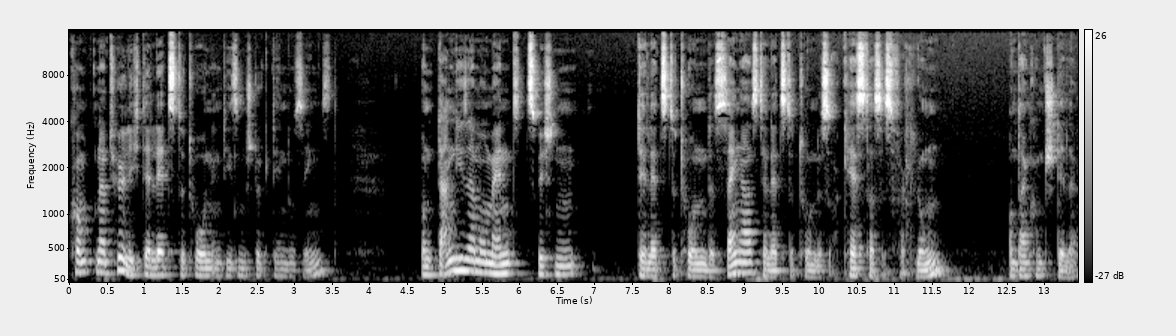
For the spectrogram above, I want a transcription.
kommt natürlich der letzte Ton in diesem Stück, den du singst. Und dann dieser Moment zwischen der letzte Ton des Sängers, der letzte Ton des Orchesters ist verklungen und dann kommt Stille.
